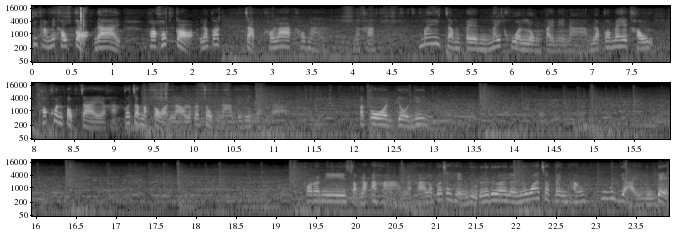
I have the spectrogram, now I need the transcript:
ที่ทำให้เขาเกาะได้ พอเขาเกาะแล้วก็จับเขาลากเข้ามานะคะ ไม่จำเป็นไม่ควรลงไปในน้ำแล้วก็ไม่ให้เขาเพราะคนตกใจอะค่ะ ก็จะมากอดเราแล้วก็จมน้ำไปด้วยกันได้ ตะโกนโยนยื่นค่ะกรณีสำลักอาหารนะคะ เราก็จะเห็นอยู่เรื่อยๆ เลย ไม่ว่าจะเป็นทั้งผู้ใหญ่หรือเด็ก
